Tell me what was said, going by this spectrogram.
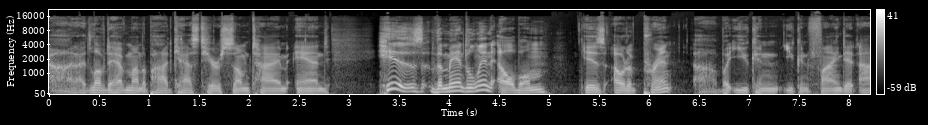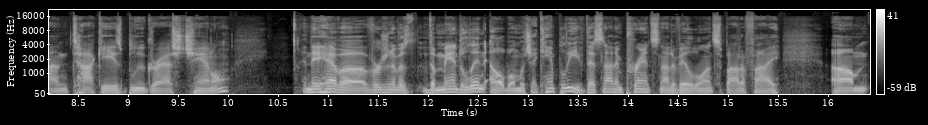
Uh, I'd love to have him on the podcast here sometime. And his The Mandolin album is out of print, uh, but you can you can find it on Take's Bluegrass channel. And they have a version of his The Mandolin album, which I can't believe that's not in print. It's not available on Spotify. Um,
